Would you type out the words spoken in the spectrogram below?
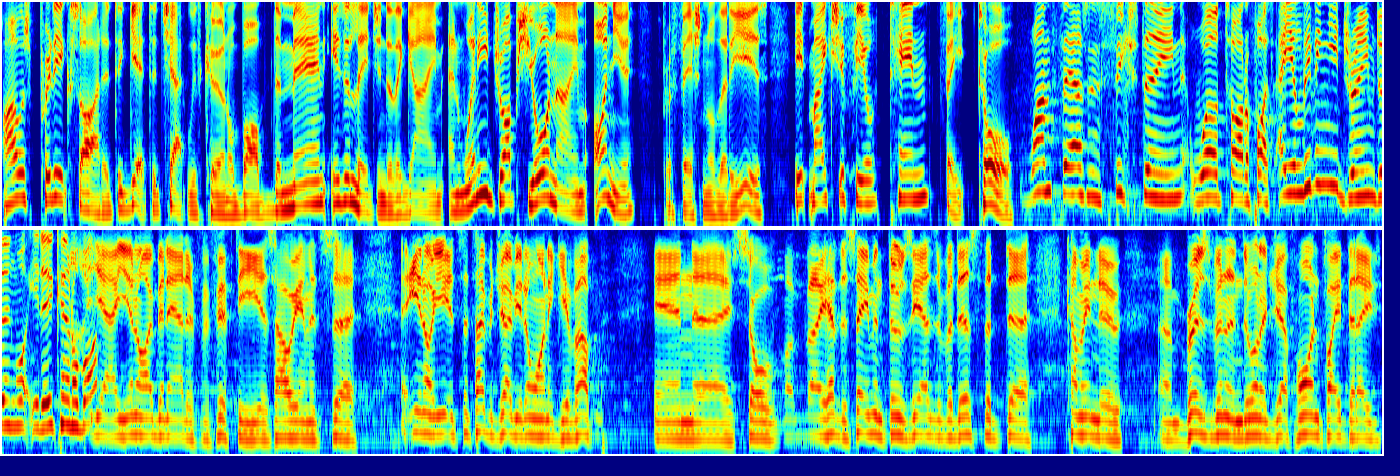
I was pretty excited to get to chat with Colonel Bob. The man is a legend of the game, and when he drops your name on you, professional that he is, it makes you feel 10 feet tall. 1,016 world title fights. Are you living your dream doing what you do, Colonel Bob? Yeah, you know, I've been at it for 50 years, Howie, and it's, uh, you know, it's the type of job you don't want to give up. And uh, so I have the same enthusiasm for this that uh, coming to um, Brisbane and doing a Jeff Horn fight that I,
